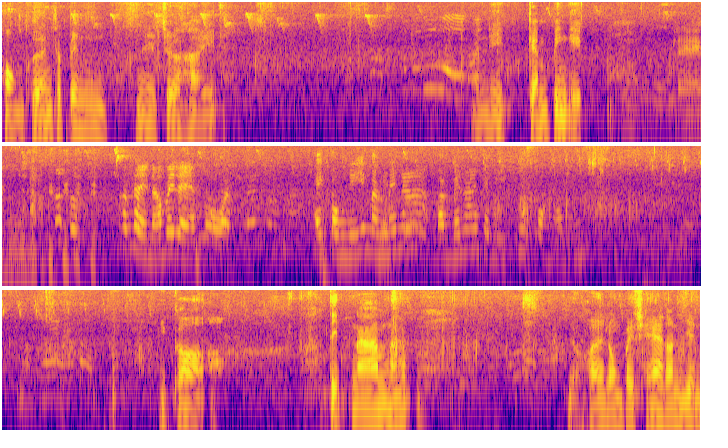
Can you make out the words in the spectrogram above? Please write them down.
ของเพื่อนจะเป็นเนเจอร์ไฮอันนี้แกมปิ้งเอ็กข้างในนะไม่แรงก่อนไอ้ตรงนี้มันไม่น่า มันไม่น่าจะมีขึ้นตรงนั้นนี่ก็ติดน้ำนะครับ เดี๋ยวค่อยลงไปแช่ตอนเย็น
